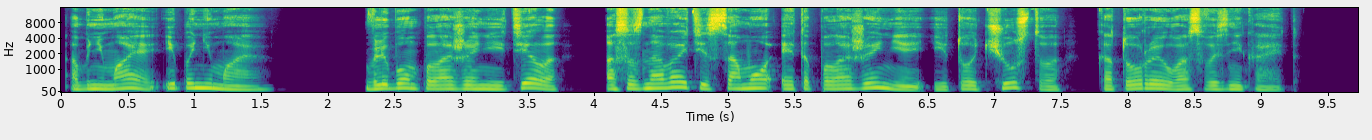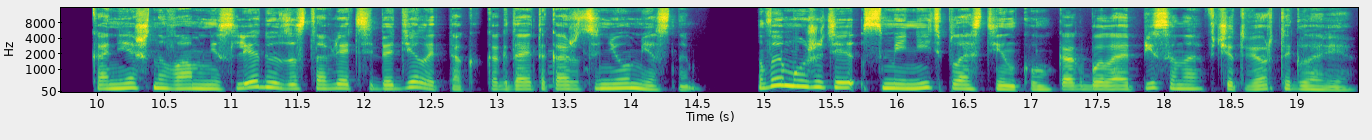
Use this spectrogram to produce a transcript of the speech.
обнимая и понимая. В любом положении тела осознавайте само это положение и то чувство, которое у вас возникает. Конечно, вам не следует заставлять себя делать так, когда это кажется неуместным. Вы можете сменить пластинку, как было описано в четвертой главе.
